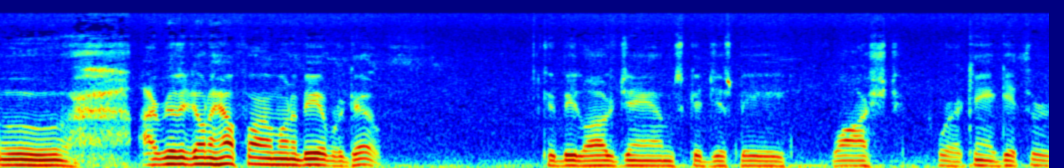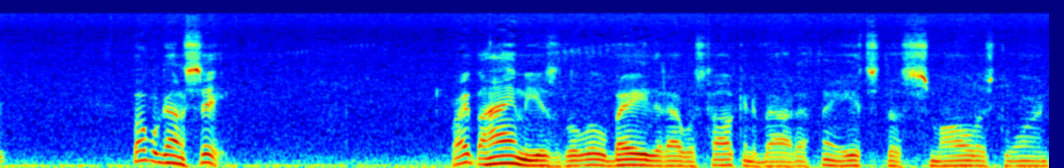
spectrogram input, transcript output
Oh, I really don't know how far I'm going to be able to go. Could be log jams, could just be washed where I can't get through. But we're going to see. Right behind me is the little bay that I was talking about. I think it's the smallest one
